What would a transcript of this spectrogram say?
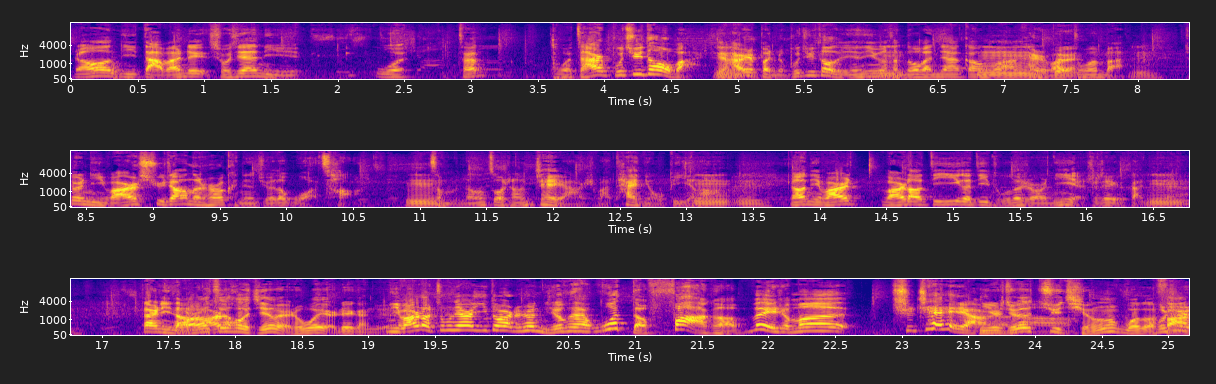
然后你打完这，首先你我咱我咱还是不剧透吧，还是本着不剧透的原因，因为很多玩家刚玩开始玩中文版，就是你玩序章的时候，肯定觉得我操。嗯，怎么能做成这样是吧？太牛逼了。嗯嗯。然后你玩玩到第一个地图的时候，你也是这个感觉。嗯。但是你玩到最后结尾的时候，我也是这感觉。你玩到中间一段的时候，你就会 What the fuck？为什么是这样？你是觉得剧情 What the fuck？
